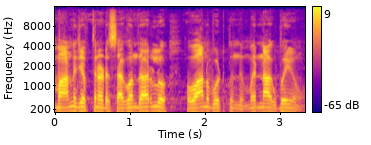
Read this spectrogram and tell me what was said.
మా అన్న చెప్తున్నాడు సగం దారిలో వాన పట్టుకుంది. మరి నాకు భయం.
